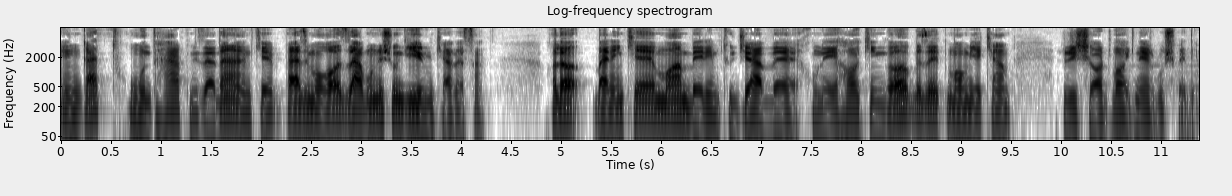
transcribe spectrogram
انقدر تند حرف می‌زدن که بعضی موقع زبونشون گیر می‌کرد اصلا. حالا برای اینکه ما هم بریم تو جو خونه هاکینگا بذارید ما هم یکم ریشارد واگنر گوش بدیم.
